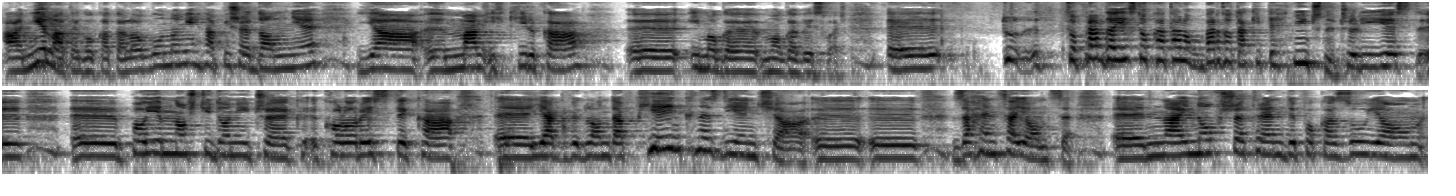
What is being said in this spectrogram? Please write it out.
a nie ma tego katalogu, no niech napisze do mnie. Ja e, mam ich kilka e, i mogę, mogę wysłać. Tu, co prawda jest to katalog bardzo taki techniczny, czyli jest y, y, pojemności doniczek, kolorystyka, y, jak wygląda, piękne zdjęcia, y, y, zachęcające. Y, najnowsze trendy pokazują y, y,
